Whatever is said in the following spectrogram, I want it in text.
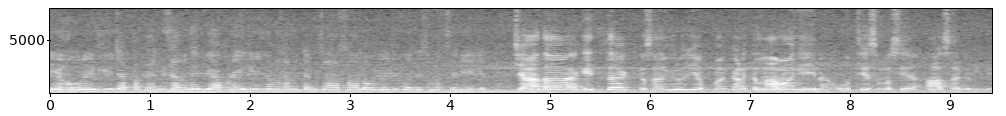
ਇਹ ਹੋਰ ਏਰੀਆ 'ਚ ਆਪਾਂ ਕਹਿ ਨਹੀਂ ਸਕਦੇ ਵੀ ਆਪਣੇ ਏਰੀਆ 'ਚ ਤਾਂ ਸਾਨੂੰ 3-4 ਸਾਲ ਹੋ ਗਏ ਜੀ ਕੋਈ ਸਮੱਸਿਆ ਨਹੀਂ ਹੈਗੀ। ਜ਼ਿਆਦਾ ਅਗੇਤਾ ਕਿਸਾਨ ਵੀਰੋ ਜੀ ਆਪਾਂ ਕਣਕ ਲਾਵਾਂਗੇ ਨਾ ਉੱਥੇ ਸਮੱਸਿਆ ਆ ਸਕਦੀ ਹੈ।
